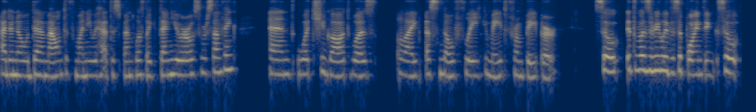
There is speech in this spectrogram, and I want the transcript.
I don't know the amount of money we had to spend was like 10 euros or something. And what she got was like a snowflake made from paper. So it was really disappointing. So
